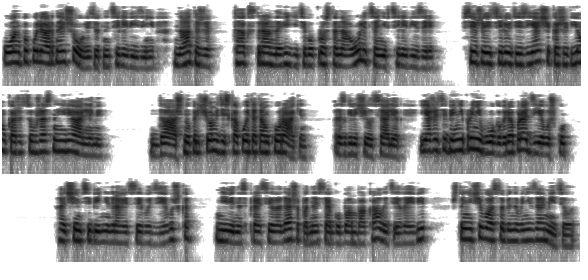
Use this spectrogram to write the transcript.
Он популярное шоу везет на телевидении. Надо же, так странно видеть его просто на улице, а не в телевизоре. Все же эти люди из ящика живьем кажутся ужасно нереальными. «Даш, ну при чем здесь какой-то там Куракин?» – разгорячился Олег. «Я же тебе не про него говорю, а про девушку». «А чем тебе не нравится его девушка?» – невинно спросила Даша, поднося к губам бокал и делая вид, что ничего особенного не заметила.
